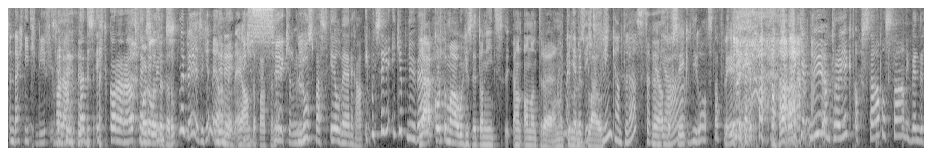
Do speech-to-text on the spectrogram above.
een dag niet geleefd. Voilà, dat is echt Cor haar Maar uitgangspunt. je zit daar ook mee bezig, hè? Met, Nee, nee, met aan te passen. Zeker niet. Loes past heel weinig aan. Ik moet zeggen, ik heb nu wel... Ja, korte mouwen gezet dan iets aan, aan een trui, aan een Maar jij bent echt flink aan het luisteren. Ja, Ja. toch zeker die laatste aflevering. Maar ik heb nu een project op stapel staan. Ik ben er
